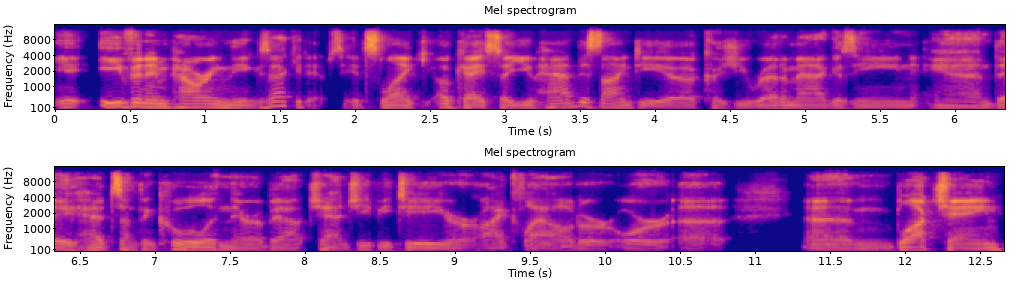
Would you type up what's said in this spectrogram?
e- even empowering the executives. It's like, okay, so you had this idea because you read a magazine and they had something cool in there about Chat GPT or iCloud or or uh, um, blockchain,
